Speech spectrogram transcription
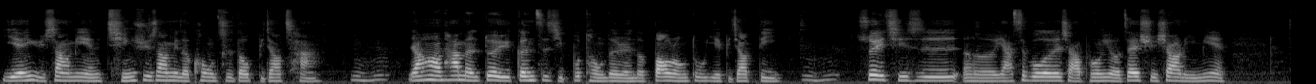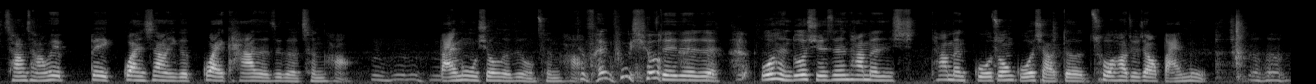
言语上面、情绪上面的控制都比较差。嗯哼。然后他们对于跟自己不同的人的包容度也比较低，嗯哼，所以其实呃，雅斯伯格的小朋友在学校里面常常会被冠上一个怪咖的这个称号，嗯哼，白木兄的这种称号，白木兄，对对对，我很多学生他们他们国中国小的绰号就叫白木，嗯哼。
